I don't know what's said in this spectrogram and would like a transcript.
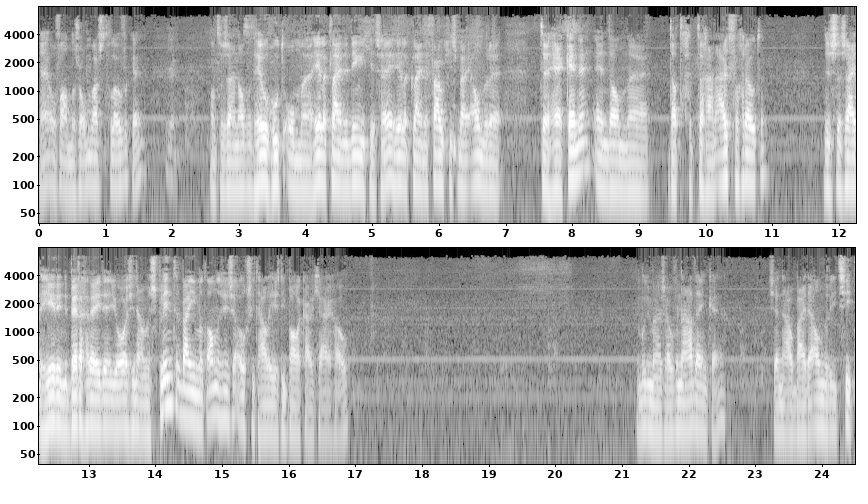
Hè, of andersom was het geloof ik. Hè? Ja. Want we zijn altijd heel goed om uh, hele kleine dingetjes, hè, hele kleine foutjes bij anderen te herkennen en dan uh, dat te gaan uitvergroten. Dus dan zei de Heer in de bergreden: joh, als je nou een splinter bij iemand anders in zijn oog ziet, haal eerst die balk uit je eigen oog. Daar moet je maar eens over nadenken. Hè? Als je nou bij de ander iets ziet,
